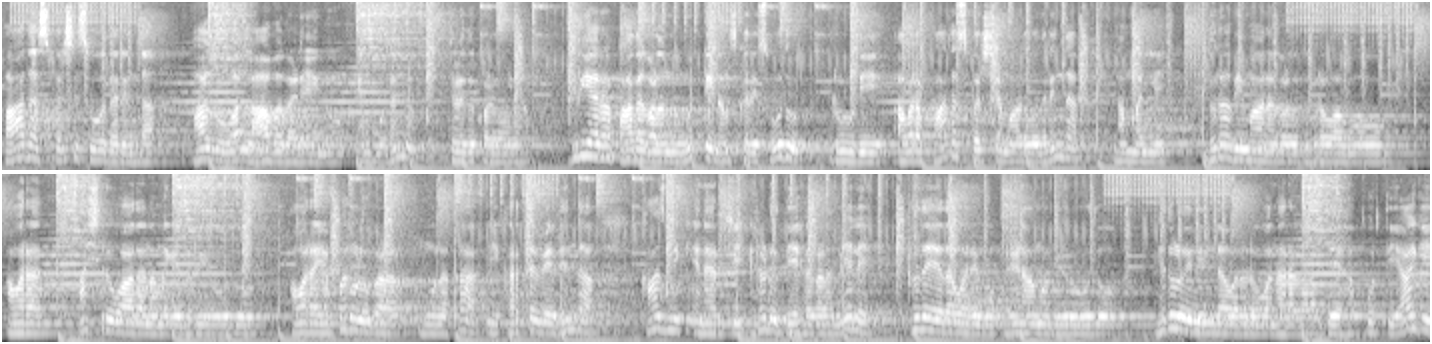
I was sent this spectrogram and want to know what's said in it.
ಪಾದ ಸ್ಪರ್ಶಿಸುವುದರಿಂದ ಆಗುವ ಲಾಭಗಳೇನು ಎಂಬುದನ್ನು ತಿಳಿದುಕೊಳ್ಳೋಣ. ಹಿರಿಯರ ಪಾದಗಳನ್ನು ಮುಟ್ಟಿ ನಮಸ್ಕರಿಸುವುದು ರೂಢಿ. ಅವರ ಪಾದ ಸ್ಪರ್ಶ ಮಾಡುವುದರಿಂದ ನಮ್ಮಲ್ಲಿ ದುರಭಿಮಾನಗಳು ದೂರವಾಗುವವು ಅವರ ಆಶೀರ್ವಾದ ನಮಗೆ ದೊರೆಯುವುದು. ಅವರ ಹೆಬ್ಬರುಳುಗಳ ಮೂಲಕ ಈ ಕರ್ತವ್ಯದಿಂದ ಕಾಸ್ಮಿಕ್ ಎನರ್ಜಿ ಎರಡು ದೇಹಗಳ ಮೇಲೆ ಹೃದಯದವರೆಗೂ ಪರಿಣಾಮ ಬೀರುವುದು ಮೆದುಳಿನಿಂದ ಹೊರಡುವ ನರಗಳ ದೇಹ ಪೂರ್ತಿಯಾಗಿ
